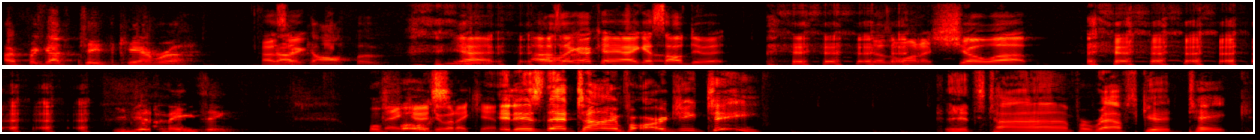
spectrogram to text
I forgot to take the camera I was back like- off of. Yeah, I was like, okay, I guess stuff. I'll do it. Doesn't want to show up. You did amazing. Well, Thank you, I folks, do what I can. It is that time for RGT. It's time for Raff's good take.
